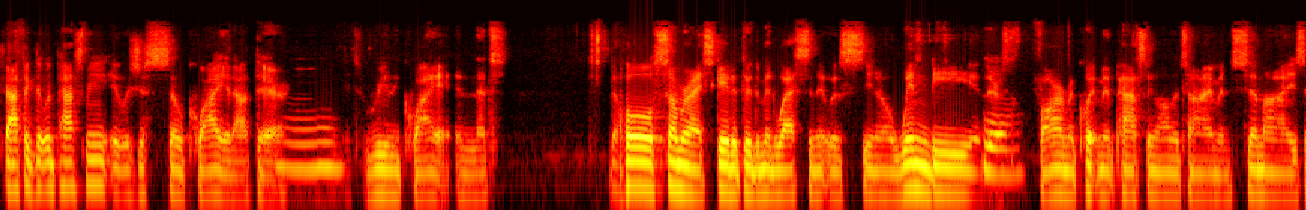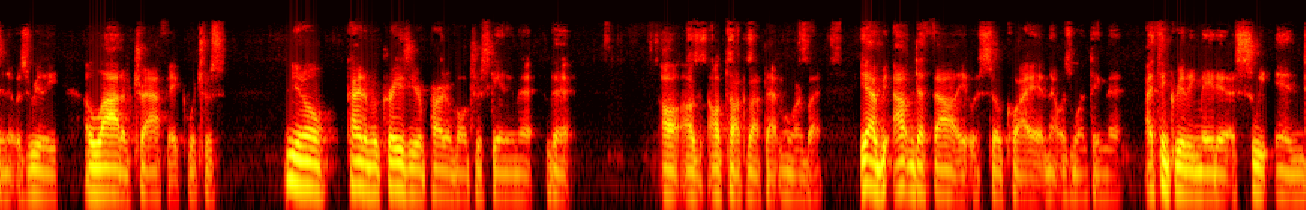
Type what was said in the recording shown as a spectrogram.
traffic that would pass me, it was just so quiet out there. Mm. It's really quiet, and that's the whole summer I skated through the Midwest and it was, you know, windy and yeah. farm equipment passing all the time and semis. And it was really a lot of traffic, which was, you know, kind of a crazier part of ultra skating that, that I'll, I'll, I'll talk about that more. But yeah, out in Death Valley, it was so quiet. And that was one thing that I think really made it a sweet end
